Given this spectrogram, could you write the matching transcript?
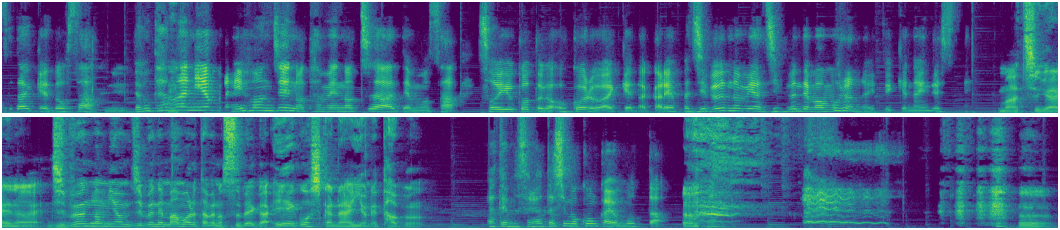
ずだけどさうんでもたまにやっぱ日本人のためのツアーでもさそういうことが起こるわけだからやっぱ自分の身は自分で守らないといけないんですね。間違いない。自分の身を自分で守るための術が英語しかないよね、多分。あでもそれ私も今回思った。うん。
